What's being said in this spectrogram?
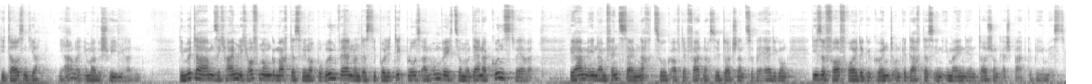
die tausend Jahre immer beschwiegen hatten. Die Mütter haben sich heimlich Hoffnungen gemacht, dass wir noch berühmt werden und dass die Politik bloß ein Umweg zur moderner Kunst wäre. Wir haben ihnen am Fenster im Nachtzug auf der Fahrt nach Süddeutschland zur Beerdigung diese Vorfreude gegönnt und gedacht, dass ihnen immerhin die Enttäuschung erspart geblieben ist.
